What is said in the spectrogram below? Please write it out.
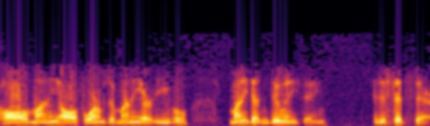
All money, all forms of money are evil. Money doesn't do anything. It just sits there.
